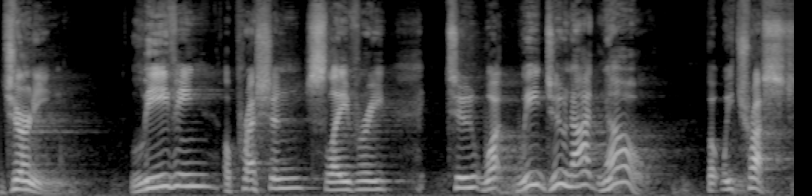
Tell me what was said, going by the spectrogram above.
journeying, leaving oppression, slavery, to what we do not know, but we trust.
